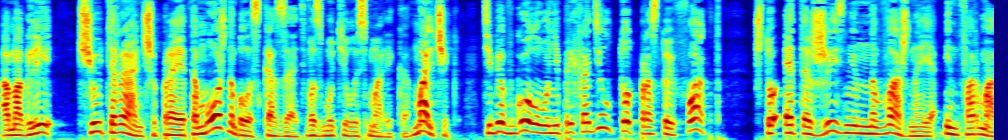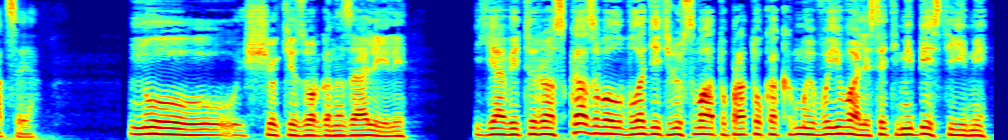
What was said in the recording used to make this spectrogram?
а могли чуть раньше про это можно было сказать, возмутилась Марика. Мальчик, тебе в голову не приходил тот простой факт, что это жизненно важная информация? Ну, щеки Зоргана заолели. Я ведь рассказывал владетелю Свату про то, как мы воевали с этими бестиями.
